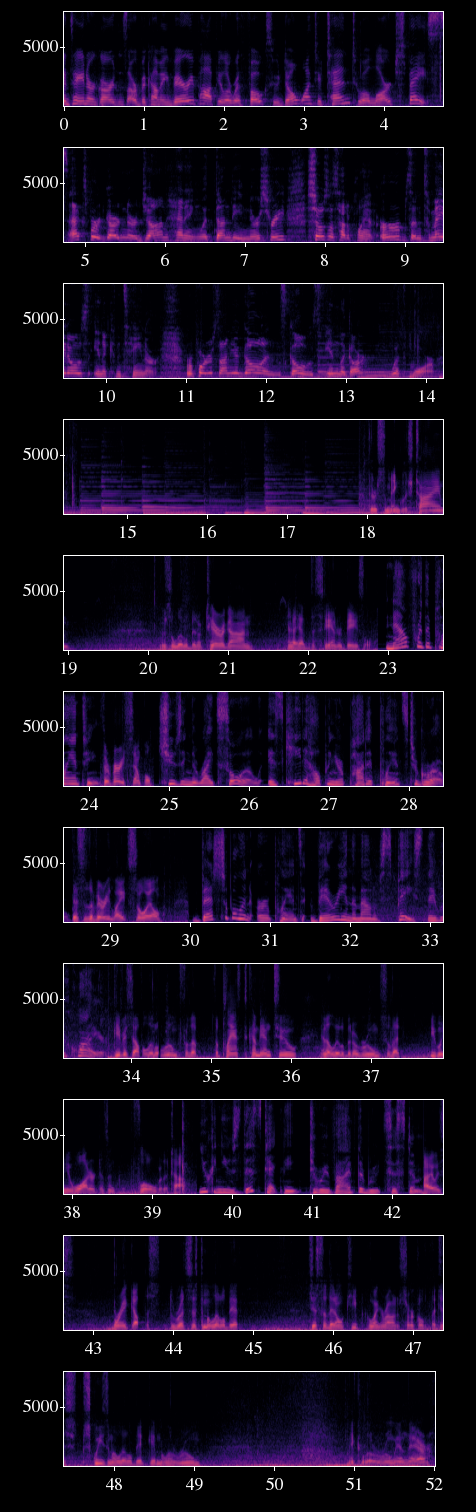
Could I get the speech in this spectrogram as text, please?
Container gardens are becoming very popular with folks who don't want to tend to a large space. Expert gardener John Henning with Dundee Nursery shows us how to plant herbs and tomatoes in a container. Reporter Sonia Goins goes in the garden with more. There's some English thyme, there's a little bit of tarragon, and I have the standard basil. Now for the planting. They're very simple. Choosing the right soil is key to helping your potted plants to grow. This is a very light soil. Vegetable and herb plants vary in the amount of space they require. Give yourself a little room for the, the plants to come into and a little bit of room so that you, when you water doesn't flow over the top. You can use this technique to revive the root system. I always break up the, the root system a little bit just so they don't keep going around in circles, but just squeeze them a little bit, give them a little room. Make a little room in there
